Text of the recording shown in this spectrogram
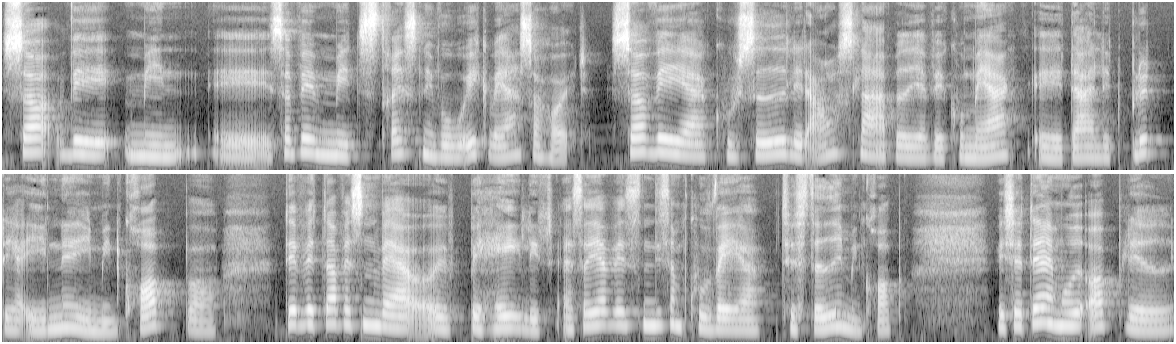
så vil, min, øh, så vil mit stressniveau ikke være så højt. Så vil jeg kunne sidde lidt afslappet, jeg vil kunne mærke, øh, der er lidt blødt derinde i min krop, og Det vil, der vil sådan være øh, behageligt. Altså jeg vil sådan ligesom kunne være til stede i min krop. Hvis jeg derimod oplevede,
